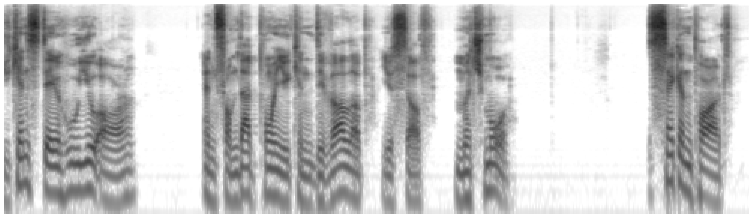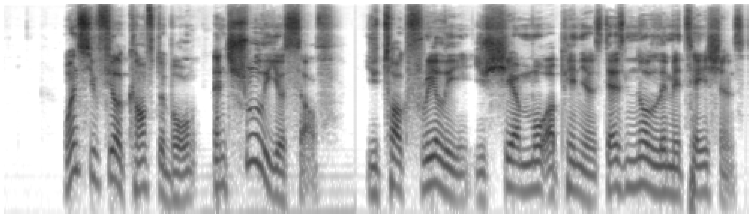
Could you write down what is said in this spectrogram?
You can stay who you are. And from that point, you can develop yourself much more. Second part once you feel comfortable and truly yourself, you talk freely, you share more opinions, there's no limitations.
